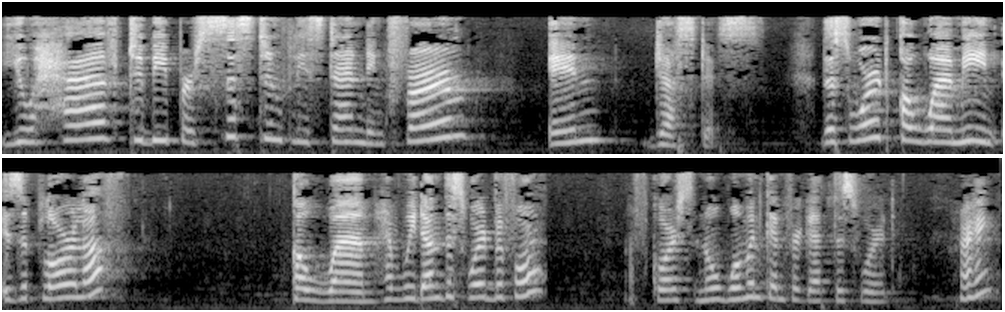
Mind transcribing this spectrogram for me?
You have to be persistently standing firm in justice. This word qawwamin is a plural of qawwam. Have we done this word before? Of course, no woman can forget this word. Right?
